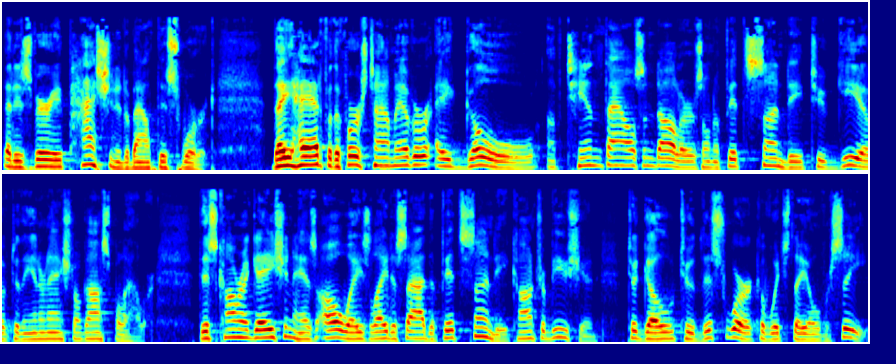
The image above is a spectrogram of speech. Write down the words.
that is very passionate about this work. They had, for the first time ever, a goal of $10,000 on a fifth Sunday to give to the International Gospel Hour. This congregation has always laid aside the fifth Sunday contribution to go to this work of which they oversee.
